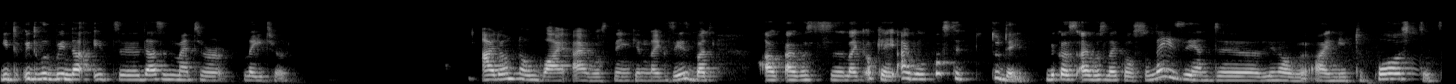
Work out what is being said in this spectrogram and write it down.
it it would be not, it uh, doesn't matter later. I don't know why I was thinking like this, but I, I was uh, like, okay, I will post it today because I was like also lazy and uh, you know I need to post. It's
